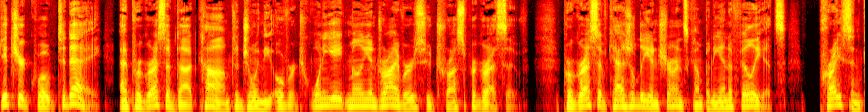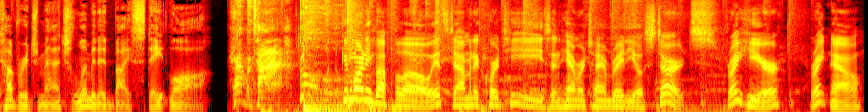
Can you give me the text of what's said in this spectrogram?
Get your quote today at progressive.com to join the over 28 million drivers who trust Progressive. Progressive Casualty Insurance Company and Affiliates. Price and coverage match limited by state law. Hammer time. Go Good morning, Buffalo. It's Domenic Cortese, and Hammer Time Radio starts right here, right now.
